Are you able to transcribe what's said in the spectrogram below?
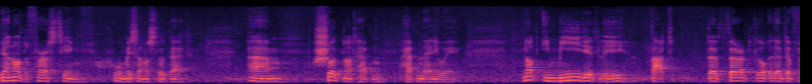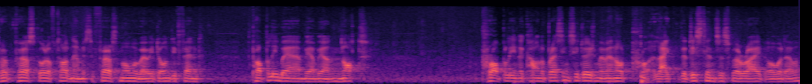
We are not the first team who misunderstood that um, should not happen happened anyway. Not immediately, but the third the, the first goal of Tottenham is the first moment where we don't defend properly, where, where we are not properly in a counter pressing situation, where we're not pro- like the distances were right or whatever.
